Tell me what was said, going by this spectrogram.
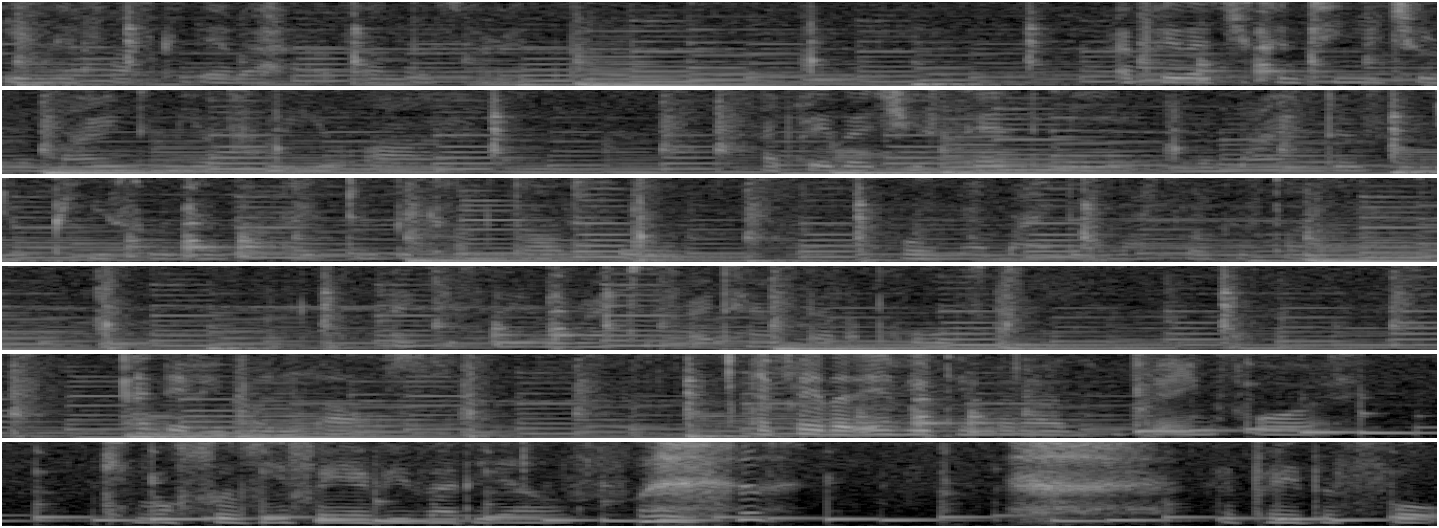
any of us could ever have on this earth. I pray that you continue to remind me of who you are. I pray that you send me reminders and your peace whenever I do become doubtful or when my mind is not focused on you. Thank you for your righteous right hand that upholds me and everybody else. I pray that everything that I've also be for everybody else. I pray this for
